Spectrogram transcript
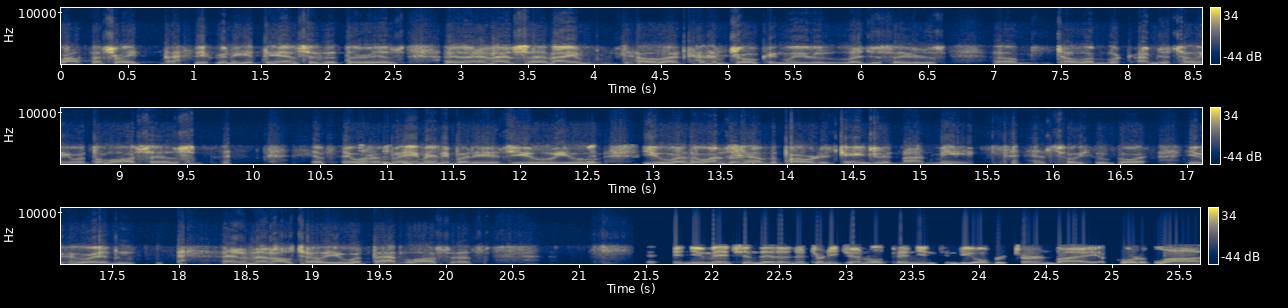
well, that's right. You're going to get the answer that there is, and that's and I tell that kind of jokingly to legislators. Um, tell them, look, I'm just telling you what the law says. if they want to blame anybody, it's you. You you are the ones that have the power to change it, not me. And so you go, you can go ahead and and then I'll tell you what that law says. And you mentioned that an attorney general opinion can be overturned by a court of law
